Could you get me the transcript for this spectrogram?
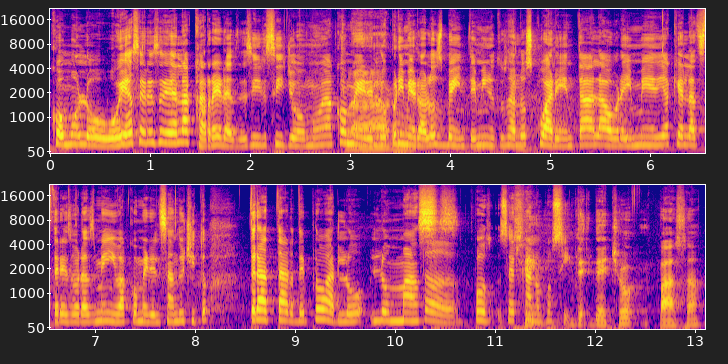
como lo voy a hacer ese día de la carrera, es decir, si yo me voy a comer lo primero a los 20 minutos, a los 40, a la hora y media, que a las 3 horas me iba a comer el sanduchito, tratar de probarlo lo más cercano posible. De, hecho, pasa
